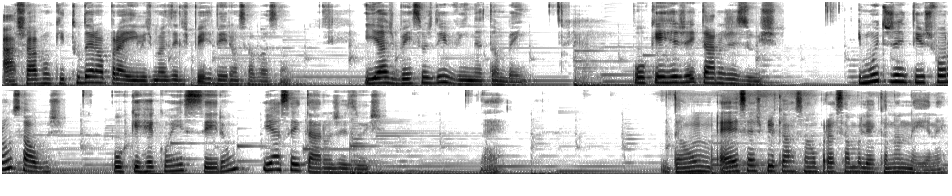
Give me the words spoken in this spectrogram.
achavam que tudo era para eles, mas eles perderam a salvação. E as bênçãos divinas também, porque rejeitaram Jesus. E muitos gentios foram salvos, porque reconheceram e aceitaram Jesus. Né? Então, essa é a explicação para essa mulher cananeia, né?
